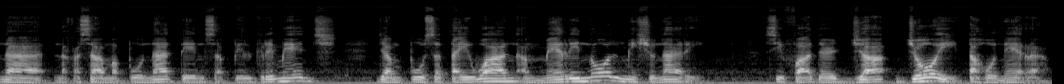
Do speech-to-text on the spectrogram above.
na nakasama po natin sa pilgrimage. Diyan po sa Taiwan, ang Merinol Missionary, si Father ja Joy Tahonera,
